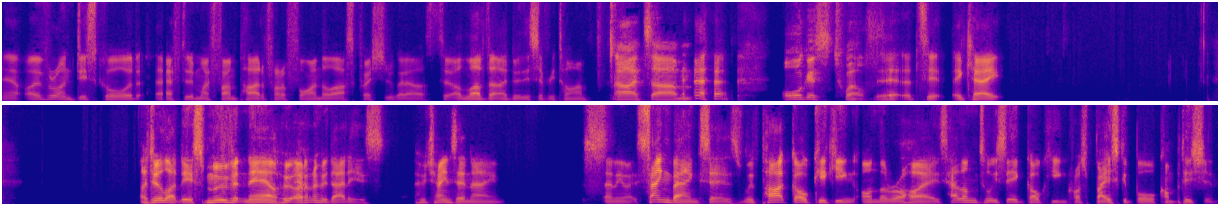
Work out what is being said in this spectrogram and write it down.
Now, over on Discord, I have to do my fun part of trying to find the last question we've got asked. I love that I do this every time. Uh, it's um August 12th. Yeah, that's it. Okay. I do like this. Move it now. Who I don't know who that is. Who changed their name? Anyway, Sangbang says, with park goal kicking on the rise, how long till we see a goal kicking cross basketball competition?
